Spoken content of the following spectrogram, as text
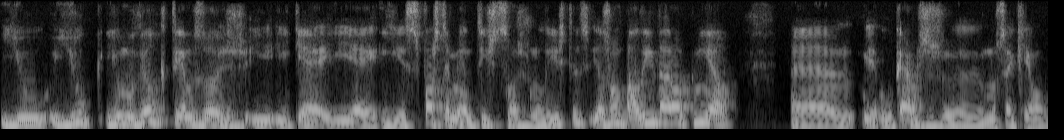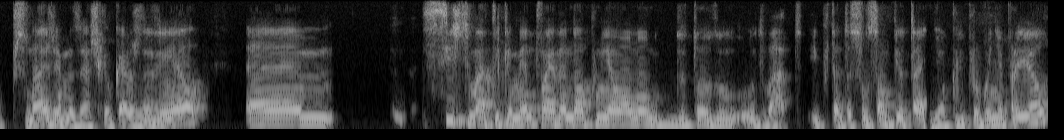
E o, e o, e o modelo que temos hoje, e, e que é, e, é, e supostamente isto são jornalistas, eles vão para ali dar opinião. Uh, o Carlos, eh, não sei quem é o personagem, mas acho que é o Carlos Daniel, uh, sistematicamente vai dando opinião ao longo de todo o debate. E, portanto, a solução que eu tenho, ou que lhe propunha para ele,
